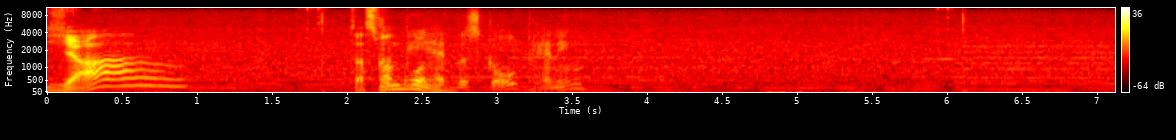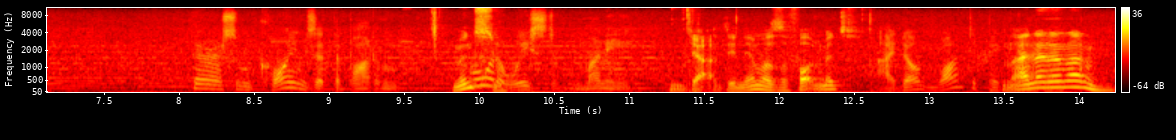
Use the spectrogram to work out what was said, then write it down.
Ja. Das war ein Brunnen. headless gold panning. There are some coins at the bottom. What a Münzen. waste of money. Ja, die nehmen wir sofort mit. I don't want to pick Nein, nein, nein, nein.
